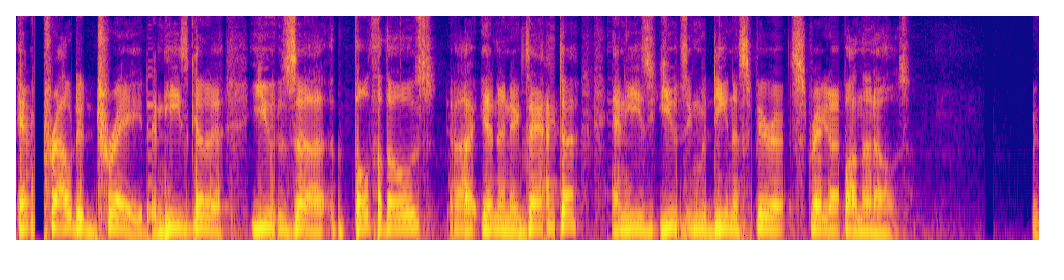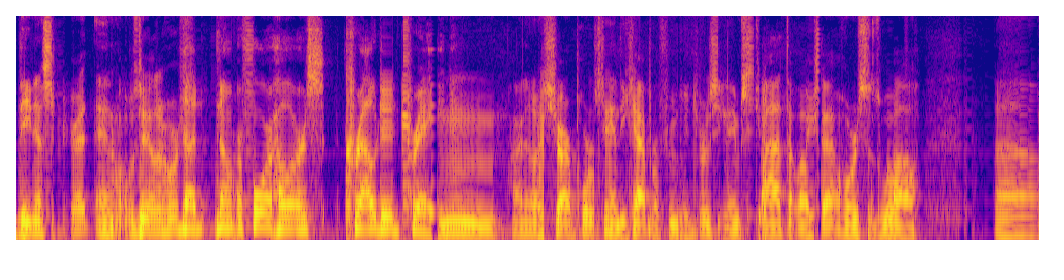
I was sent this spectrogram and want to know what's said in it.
and crowded trade. And he's going to use uh, both of those uh, in an exacta, and he's using Medina Spirit straight up on the nose. Medina Spirit, and what was the other horse? The number four horse, Crowded Trade. Mm, I know a sharp horse handicapper from New Jersey named Scott that likes that horse as well. Uh,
